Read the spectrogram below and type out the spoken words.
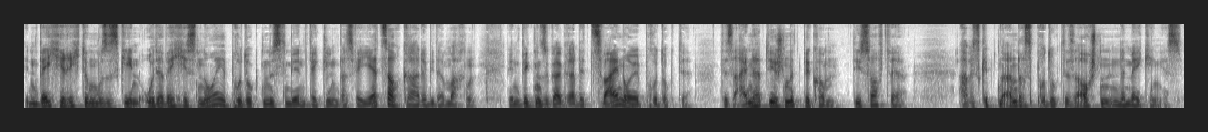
In welche Richtung muss es gehen? Oder welches neue Produkt müssen wir entwickeln, was wir jetzt auch gerade wieder machen? Wir entwickeln sogar gerade zwei neue Produkte. Das eine habt ihr schon mitbekommen, die Software. Aber es gibt ein anderes Produkt, das auch schon in der Making ist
